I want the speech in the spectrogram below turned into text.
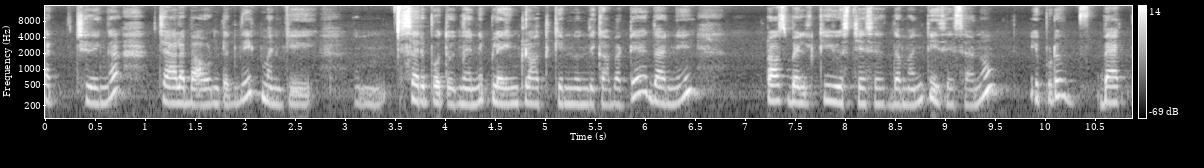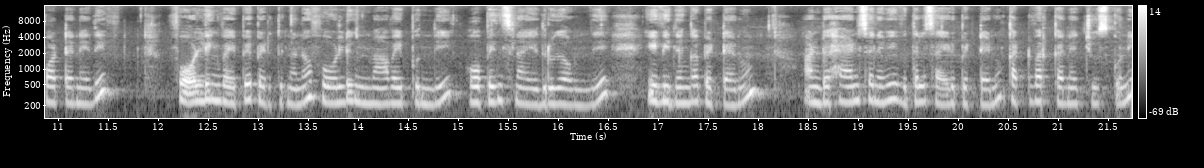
ఖచ్చితంగా చాలా బాగుంటుంది. మనకి సరిపోతుందండి సరిపోతుందని ప్లెయిన్ క్లాత్ కింద ఉంది కాబట్టి దాన్ని క్రాస్ బెల్ట్కి యూస్ చేసేద్దామని తీసేసాను. ఇప్పుడు బ్యాక్ పార్ట్ అనేది ఫోల్డింగ్ వైపే పెడుతున్నాను. ఫోల్డింగ్ నా వైపు ఉంది. ఓపెన్స్ నా ఎదురుగా ఉంది. ఈ విధంగా పెట్టాను. అండ్ హ్యాండ్స్ అనేవి ఇవతల సైడ్ పెట్టాను. కట్ వర్క్ అనేది చూసుకొని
